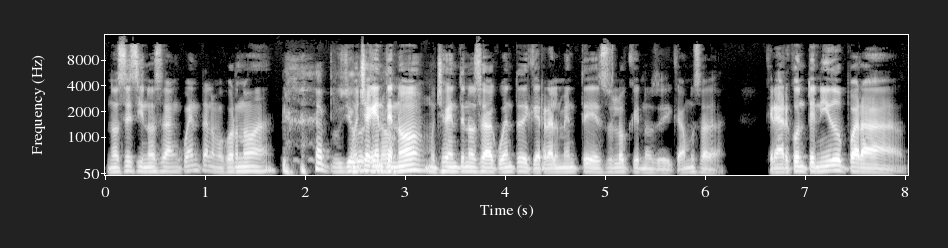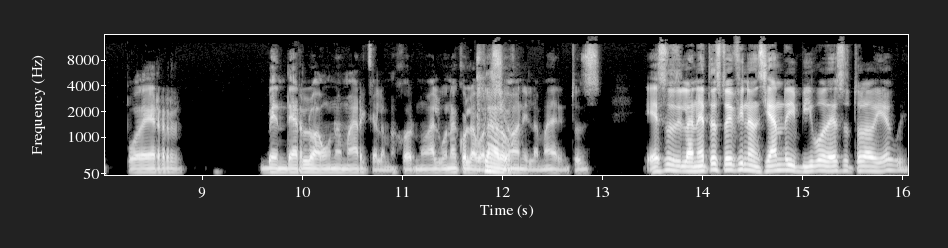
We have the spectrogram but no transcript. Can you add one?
No sé si no se dan cuenta, a lo mejor no. ¿ah? Pues mucha gente no. mucha gente no se da cuenta de que realmente eso es lo que nos dedicamos a crear contenido para poder venderlo a una marca, a lo mejor, ¿no? Alguna colaboración y la madre. Entonces, eso, la neta, estoy financiando y vivo de eso todavía, güey.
